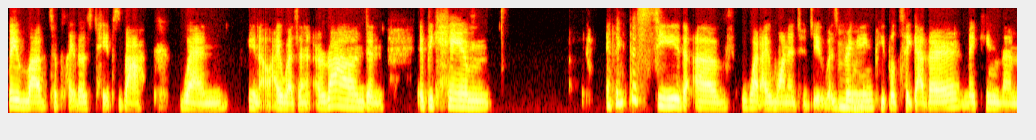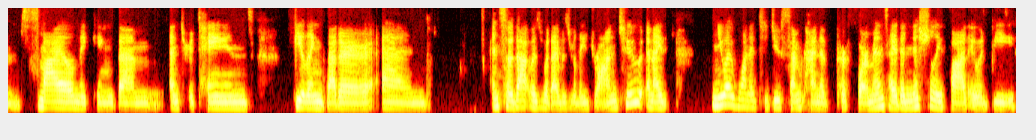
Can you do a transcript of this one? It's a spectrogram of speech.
they loved to play those tapes back when you know I wasn't around, and it became. I think the seed of what I wanted to do was mm-hmm. bringing mm. people together, making them smile, making them entertained, feeling better, and and so that was what I was really drawn to, and I knew I wanted to do some kind of performance. I'd initially thought it would be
